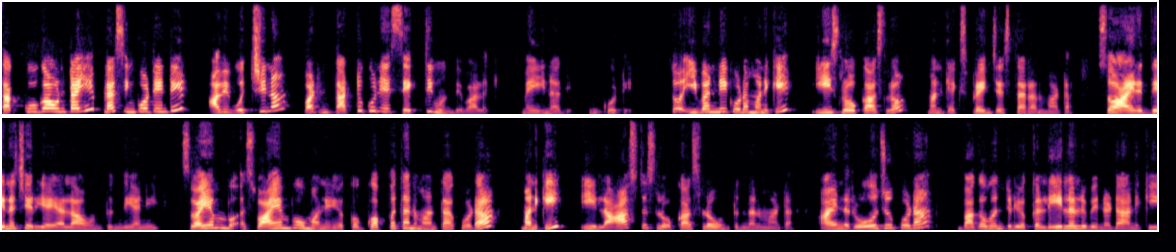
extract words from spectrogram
తక్కువగా ఉంటాయి ప్లస్ ఇంకోటి ఏంటి అవి వచ్చినా వాటిని తట్టుకునే శక్తి ఉంది వాళ్ళకి. మెయిన్ అది ఇంకోటి. సో ఇవన్నీ కూడా మనకి ఈ శ్లోకాస్లో మనకి ఎక్స్ప్లెయిన్ చేస్తారనమాట సో ఆయన దినచర్య ఎలా ఉంటుంది అని. స్వయం స్వయంభూ మన యొక్క గొప్పతనం అంతా కూడా మనకి ఈ లాస్ట్ శ్లోకాస్లో ఉంటుందన్నమాట. ఆయన రోజు కూడా భగవంతుడి యొక్క లీలలు వినడానికి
